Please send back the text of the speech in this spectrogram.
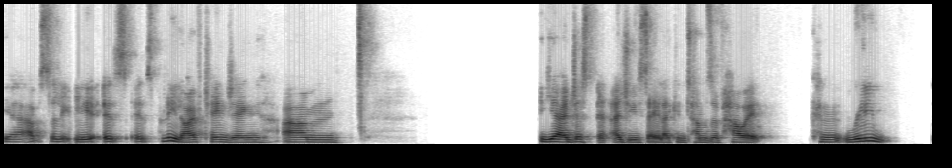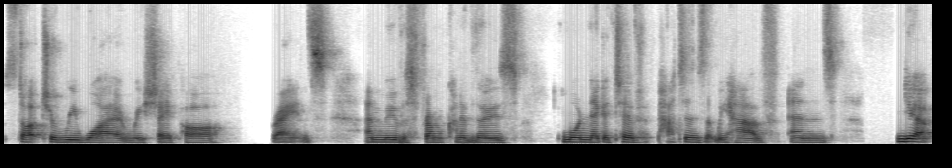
Yeah, absolutely. It's it's pretty life changing. Um, yeah, just as you say, like in terms of how it can really start to rewire and reshape our brains and move us from kind of those more negative patterns that we have. And yeah,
